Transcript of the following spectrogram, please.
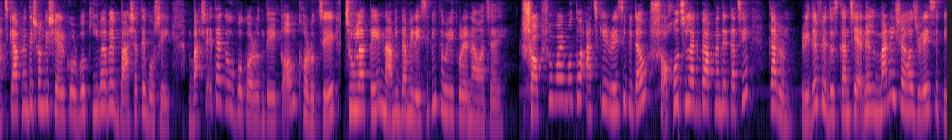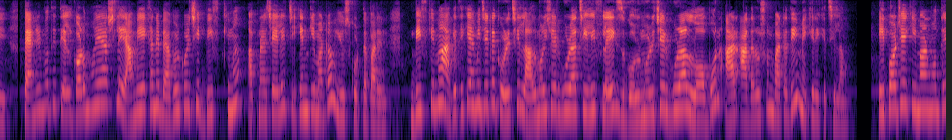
আজকে আপনাদের সঙ্গে শেয়ার করব কীভাবে বাসাতে বসেই বাসায় থাকা উপকরণ দিয়ে কম খরচে চুলাতে নামি দামি রেসিপি তৈরি করে নেওয়া যায়। সব সময়ের মতো আজকের রেসিপিটাও সহজ লাগবে আপনাদের কাছে। কারণ হৃদয় ফেরদুস খান চ্যানেল মানেই সহজ রেসিপি প্যানের মধ্যে তেল গরম হয়ে আসলে আমি এখানে ব্যবহার করেছি বিফ কিমা। আপনারা চাইলে চিকেন কিমাটাও ইউজ করতে পারেন। বিফ কিমা আগে থেকে আমি যেটা করেছি, লাল মরিচের গুঁড়া চিলি ফ্লেক্স গোলমরিচের গুঁড়া, লবণ আর আদা রসুন বাটা দিয়ে মেখে রেখেছিলাম। এই পর্যায়ে কিমার মধ্যে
